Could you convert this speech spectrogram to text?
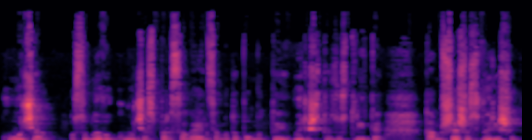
куча, особливо куча з переселенцями, допомогти, вирішити, зустріти, там ще щось вирішити.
